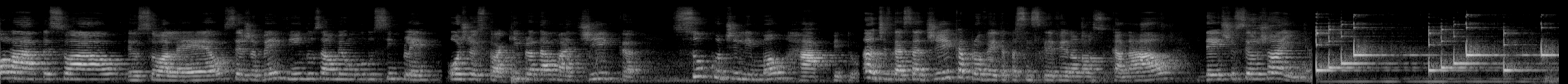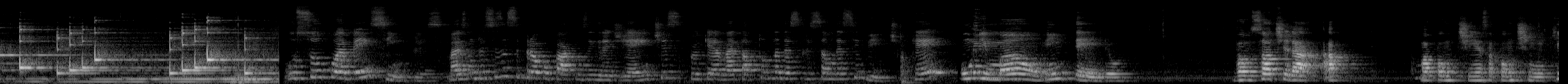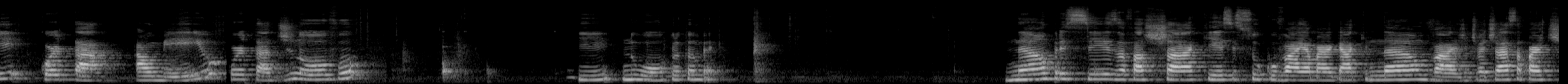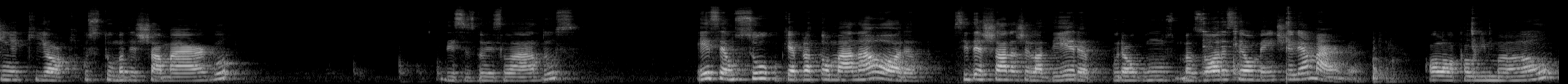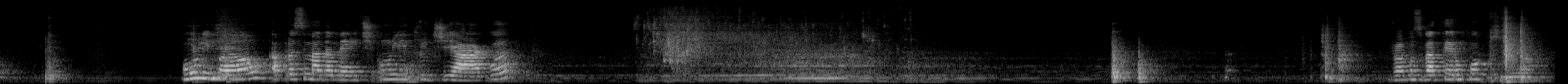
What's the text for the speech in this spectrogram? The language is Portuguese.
Olá pessoal, eu sou a Léo, sejam bem-vindos ao meu Mundo Simplê. Hoje eu estou aqui para dar uma dica suco de limão rápido. Antes dessa dica, aproveita para se inscrever no nosso canal, deixe o seu joinha. O suco é bem simples, mas não precisa se preocupar com os ingredientes, porque vai estar tudo na descrição desse vídeo, ok? Um limão inteiro. Vamos só tirar a uma pontinha, essa pontinha aqui, cortar ao meio, cortar de novo e no outro também. Não precisa achar que esse suco vai amargar, que não vai. A gente vai tirar essa partinha aqui, ó, que costuma deixar amargo. Desses dois lados. Esse é um suco que é para tomar na hora. Se deixar na geladeira por algumas horas, realmente ele amarga. Coloca o limão, um limão, aproximadamente um litro de água. Vamos bater um pouquinho.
